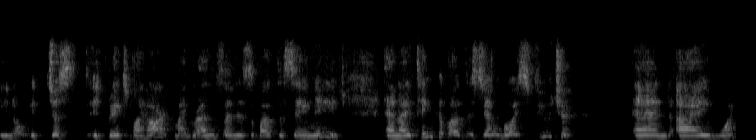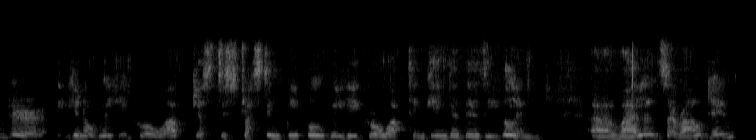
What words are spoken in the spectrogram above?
you know it just it breaks my heart. My grandson is about the same age. And i think about this young boy's future. And i wonder you know will he grow up just distrusting people? Will he grow up thinking that there's evil and uh, violence around him?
